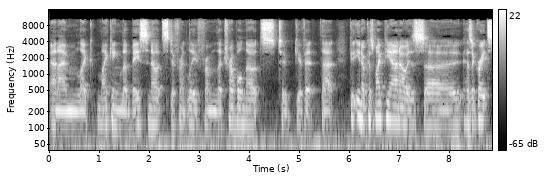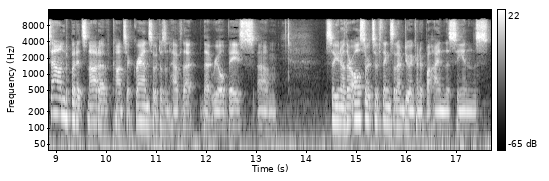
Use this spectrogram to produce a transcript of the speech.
and i'm like miking the bass notes differently from the treble notes to give it that you know because my piano is uh, has a great sound but it's not a concert grand so it doesn't have that that real bass um, so you know there are all sorts of things that i'm doing kind of behind the scenes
